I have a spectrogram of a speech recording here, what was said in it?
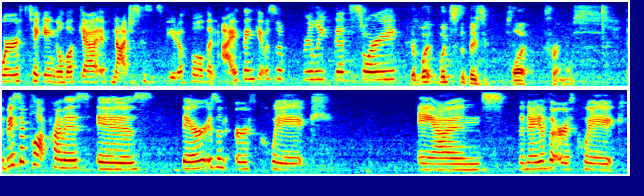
worth taking a look at, if not just because it's beautiful, then I think it was a really good story. Yeah, what what's the basic plot premise? The basic plot premise is there is an earthquake, and the night of the earthquake,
